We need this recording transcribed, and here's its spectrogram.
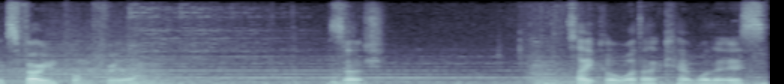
Looks very important through there. Search. Take all, I don't care what it is.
